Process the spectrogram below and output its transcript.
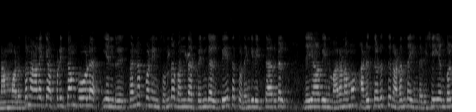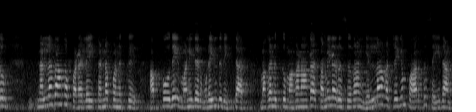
நம்மளுக்கு நாளைக்கு அப்படித்தான் போல என்று கண்ணப்பனின் சொந்த வந்த பெண்கள் பேசத் தொடங்கிவிட்டார்கள் ஜெயாவின் மரணமும் அடுத்தடுத்து நடந்த இந்த விஷயங்களும் நல்லதாக படலை கண்ணப்பனுக்கு அப்போதே மனிதர் உடைந்து விட்டார். மகனுக்கு மகனாக தமிழரசு தான் எல்லாவற்றையும் பார்த்து செய்தான்.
